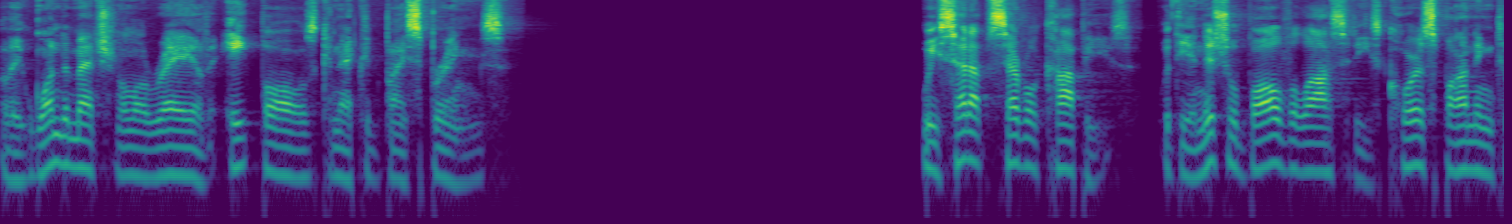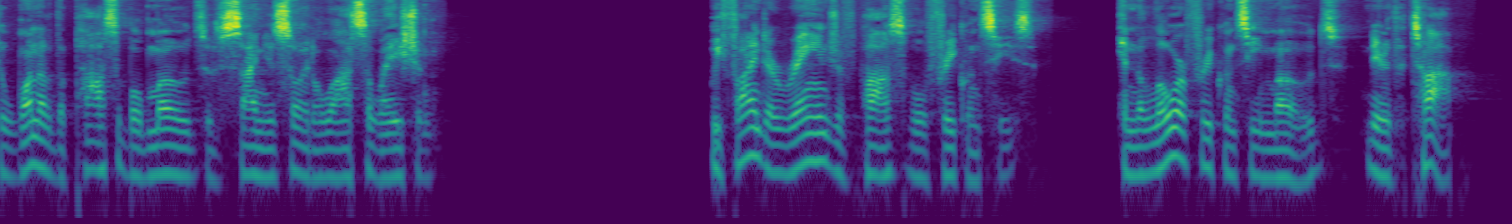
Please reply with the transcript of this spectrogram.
of a one-dimensional array of eight balls connected by springs. We set up several copies, with the initial ball velocities corresponding to one of the possible modes of sinusoidal oscillation we find a range of possible frequencies. In the lower frequency modes, near the top,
